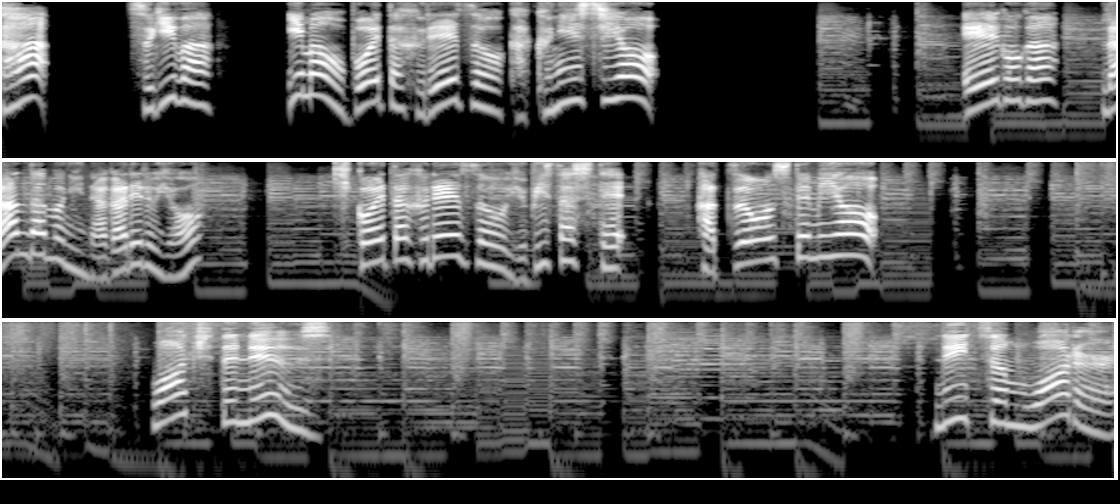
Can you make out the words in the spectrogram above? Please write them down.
さあ、次は今覚えたフレーズを確認しよう。英語がランダムに流れるよ。聞こえたフレーズを指さして発音してみよう。Watch the news. Need some water.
